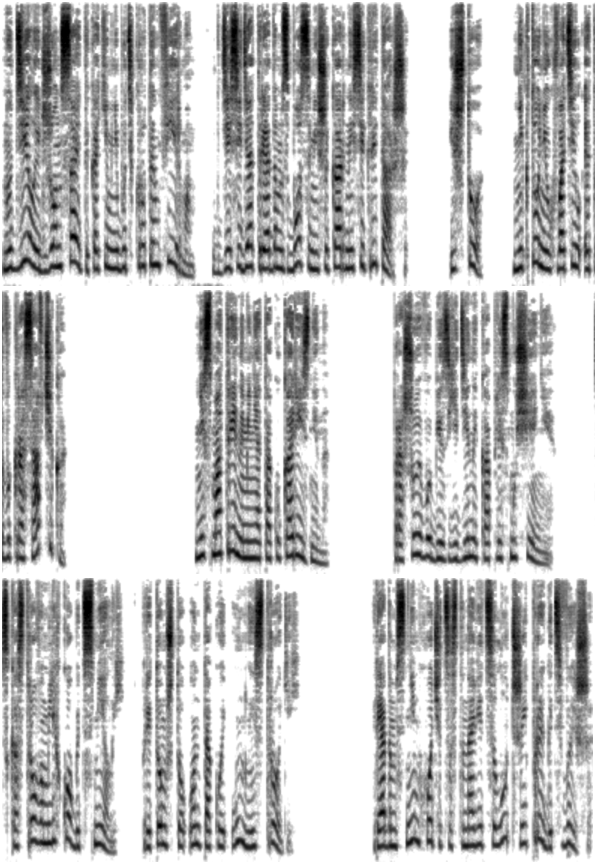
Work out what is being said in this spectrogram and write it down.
Ну делает Джон сайты каким-нибудь крутым фирмам, где сидят рядом с боссами шикарные секретарши. И что, никто не ухватил этого красавчика? Не смотри на меня так укоризненно. Прошу его без единой капли смущения. С Костровым легко быть смелой, при том, что он такой умный и строгий. Рядом с ним хочется становиться лучше и прыгать выше.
